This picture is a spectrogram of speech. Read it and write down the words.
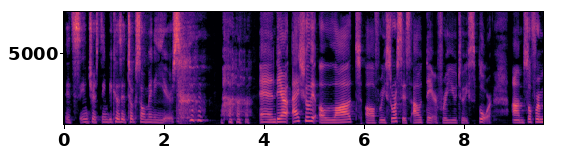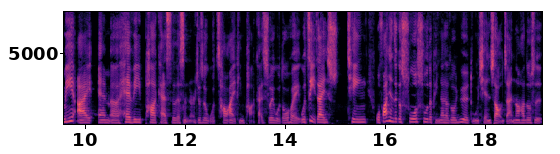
It's interesting because it took so many years. and there are actually a lot of resources out there for you to explore. Um, so for me, I am a heavy podcast listener，就是我超爱听 podcast，所以我都会我自己在听，我发现这个说书的频道叫做阅读前哨站，然后它都是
